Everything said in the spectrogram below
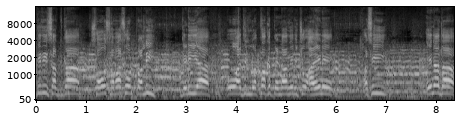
ਜਿਹਦੀ ਸਦਕਾ 100 ਸਵਾ ਸੌ ਟਰਾਲੀ ਜਿਹੜੀ ਆ, ਉਹ ਅੱਜ ਵੱਖ-ਵੱਖ ਪਿੰਡਾਂ ਦੇ ਵਿੱਚੋਂ ਆਏ ਨੇ। ਅਸੀਂ ਇਹਨਾਂ ਦਾ,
